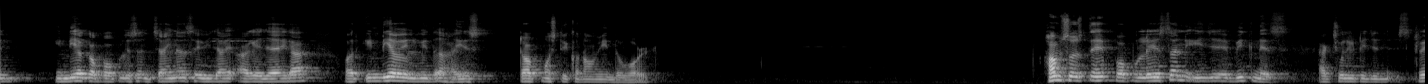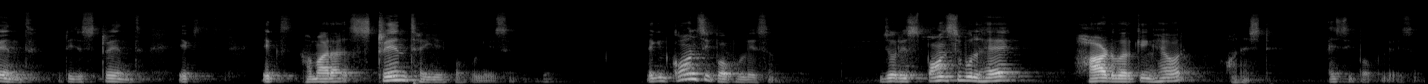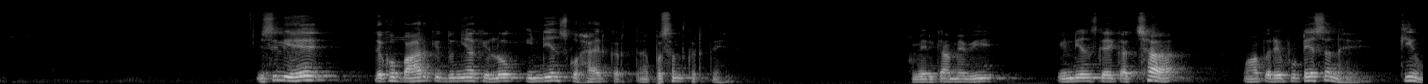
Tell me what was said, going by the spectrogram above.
इंडिया का पॉपुलेशन चाइना से भी जाए, आगे जाएगा और India will be the highest top most economy in the world हम सोचते हैं population is a weakness actually it is a strength it is a strength एक एक हमारा स्ट्रेंथ है ये पॉपुलेशन लेकिन कौन सी पॉपुलेशन जो रिस्पॉन्सिबल है हार्ड वर्किंग है और ऑनेस्ट है। ऐसी पॉपुलेशन इसलिए देखो, बाहर की दुनिया के लोग इंडियंस को हायर करते हैं, पसंद करते हैं। अमेरिका में भी इंडियंस का एक अच्छा वहाँ पर रेपुटेशन है। क्यों?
